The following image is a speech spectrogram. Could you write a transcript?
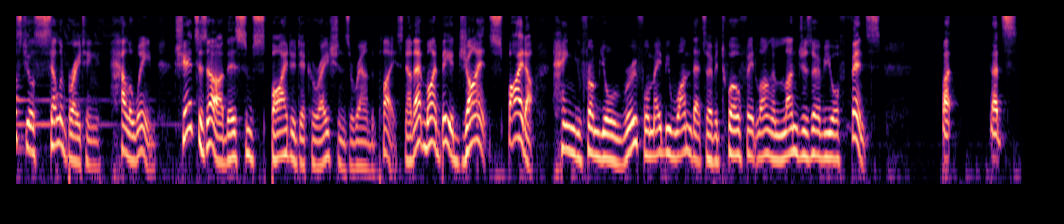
Whilst you're celebrating Halloween, chances are there's some spider decorations around the place. Now, that might be a giant spider hanging from your roof, or maybe one that's over 12 feet long and lunges over your fence. But that's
